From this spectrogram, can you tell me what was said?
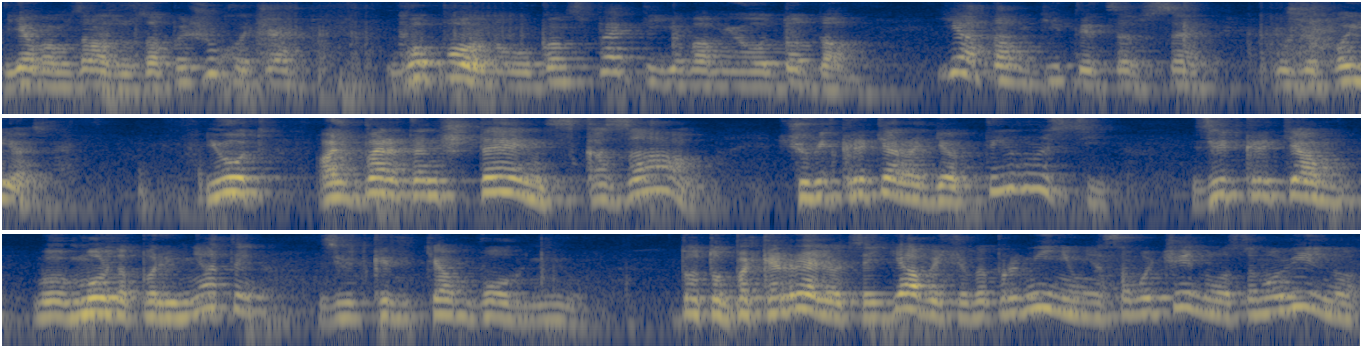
Я вам зразу запишу, хоча в опорному конспекті я вам його додам. Я там діти це все уже поясню. І от Альберт Ейнштейн сказав, що відкриття радіоактивності з відкриттям можна порівняти з відкриттям вогню. Тобто Бекерель, оце явище випромінювання самочинного, самовільного,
